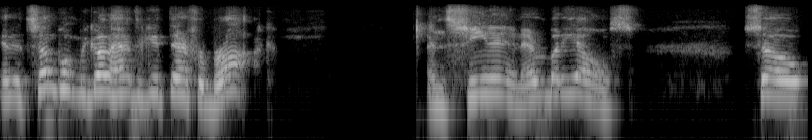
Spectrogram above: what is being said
And at some point, we're going to have to get there for Brock and Cena and everybody else. So,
